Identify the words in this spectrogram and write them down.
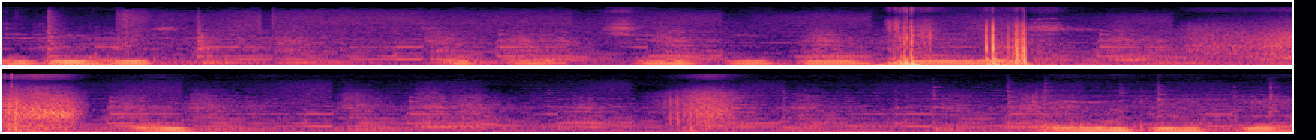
dito na rin sa 0.5 times natin i-play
